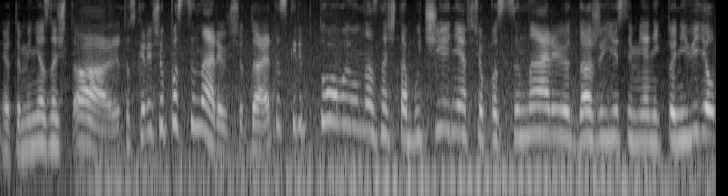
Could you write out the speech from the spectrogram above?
Это меня, значит... А, это, скорее всего, по сценарию все. Да, это скриптовое у нас, значит, обучение. Все по сценарию. Даже если меня никто не видел,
